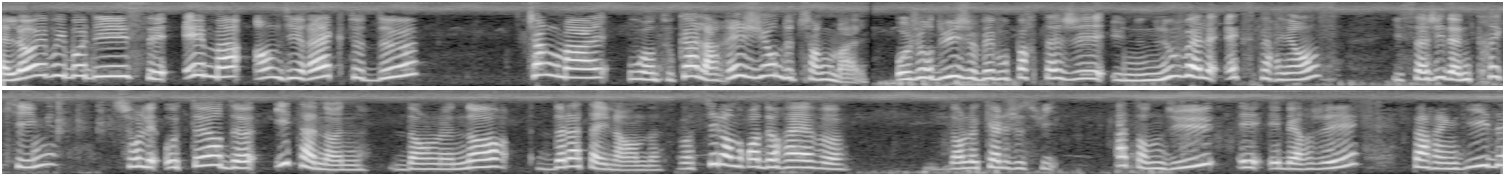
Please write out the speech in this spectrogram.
Hello everybody, c'est Emma en direct de Chiang Mai, ou en tout cas la région de Chiang Mai. Aujourd'hui, je vais vous partager une nouvelle expérience. Il s'agit d'un trekking sur les hauteurs de Itanon, dans le nord de la Thaïlande. Voici l'endroit de rêve dans lequel je suis attendue et hébergée par un guide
